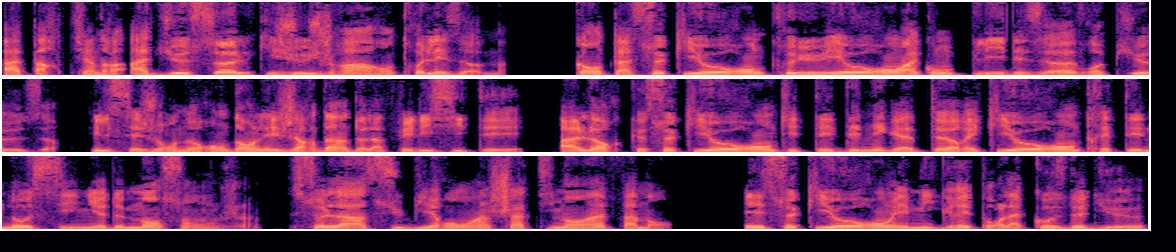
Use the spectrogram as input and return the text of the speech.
appartiendra à Dieu seul qui jugera entre les hommes. Quant à ceux qui auront cru et auront accompli des œuvres pieuses, ils séjourneront dans les jardins de la félicité, alors que ceux qui auront été dénégateurs et qui auront traité nos signes de mensonges, ceux-là subiront un châtiment infamant. Et ceux qui auront émigré pour la cause de Dieu,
